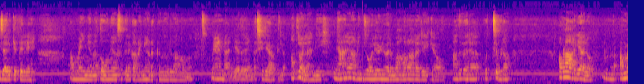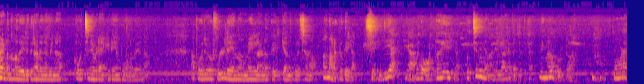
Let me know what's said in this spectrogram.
വിചാരിക്കത്തില്ലേ അമ്മ ഇങ്ങനെ തോന്നിയ ദിവസത്തിന് കറങ്ങി നടക്കുന്ന ഒരു ഇതാണെന്ന്. വേണ്ട ആന്റി അത് വേണ്ട. ശരിയാവത്തില്ല. മാത്രമല്ല ആന്റി ഞാനാണെങ്കിൽ ജോലി കഴിഞ്ഞ് വരുമ്പോൾ ആറ് ആറരയൊക്കെ ആവും. അതുവരെ കൊച്ചിവിടെ. അവളെ അറിയാലോ. അമ്മയുണ്ടെന്നുള്ള ധൈര്യത്തിലാണ് ഞാൻ പിന്നെ കൊച്ചിനെ ഇവിടെ ആക്കിയിട്ട് ഞാൻ പോണത് തന്നെ. അപ്പോൾ ഒരു ഫുൾ ഡേ ഒന്നും അമ്മയില്ലാണ്ടൊക്കെ ഇരിക്കാന്നൊക്കെ വെച്ചാൽ അത് നടക്കത്തില്ല. ശരിയാ ഞാനത് ഓർത്തതേ ഇല്ല കൊച്ചിന് ഞാനില്ലാണ്ട് പറ്റത്തില്ല. നിങ്ങൾ കൂട്ടുക മോളെ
